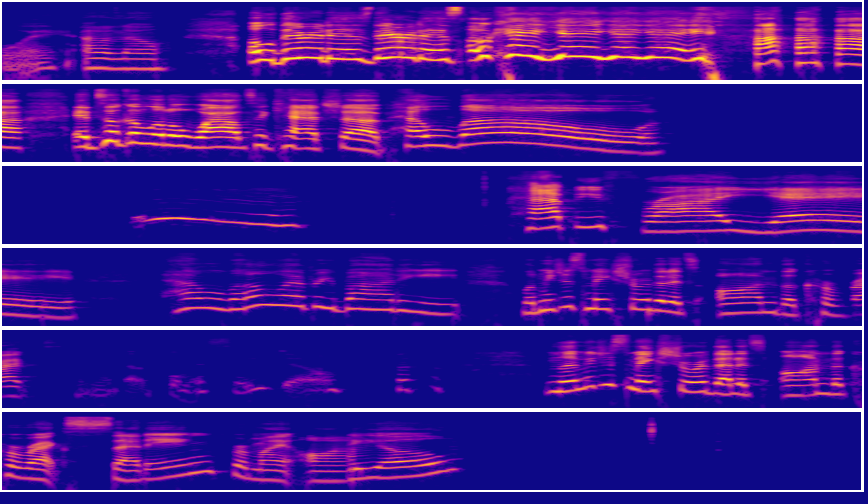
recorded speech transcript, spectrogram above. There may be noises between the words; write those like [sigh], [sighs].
boy, I don't know. Oh, there it is. There it is. Okay, yay, yay, yay. [laughs] it took a little while to catch up. Hello. Mm. Happy Friday. Hello, everybody. Let me just make sure that it's on the correct. Oh, I gotta pull my sleeve down. [laughs] Let me just make sure that it's on the correct setting for my audio.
